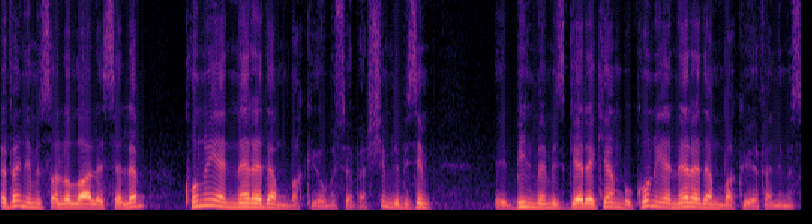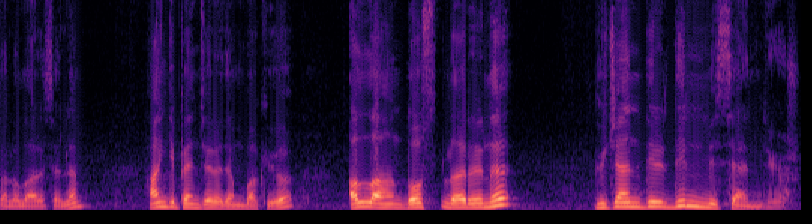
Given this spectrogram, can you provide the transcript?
Efendimiz sallallahu aleyhi ve sellem konuya nereden bakıyor bu sefer? Şimdi bizim e, bilmemiz gereken bu. Konuya nereden bakıyor Efendimiz sallallahu aleyhi ve sellem? Hangi pencereden bakıyor? Allah'ın dostlarını gücendirdin mi sen diyor.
